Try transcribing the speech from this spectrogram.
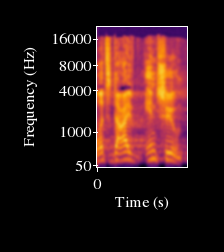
Let's dive into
